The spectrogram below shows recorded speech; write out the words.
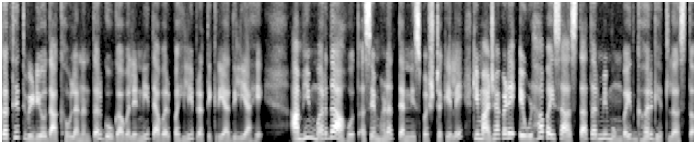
कथित व्हिडिओ दाखवल्यानंतर गोगावलेंनी त्यावर पहिली प्रतिक्रिया दिली आहे. आम्ही मर्द आहोत असे म्हणत त्यांनी स्पष्ट केले की माझ्याकडे एवढा पैसा असता तर मी मुंबईत घर घेतलं असतं.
